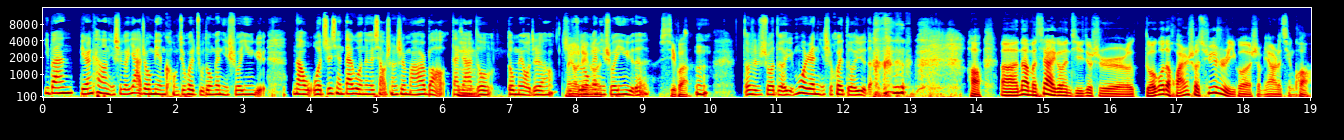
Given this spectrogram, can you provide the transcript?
一般别人看到你是个亚洲面孔，就会主动跟你说英语。那我之前待过那个小城市马尔堡，大家嗯都、都没有这样去主动跟你说英语的，习惯。都是说德语，默认你是会德语的。好，呃，那么下一个问题就是德国的华人社区是一个什么样的情况？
